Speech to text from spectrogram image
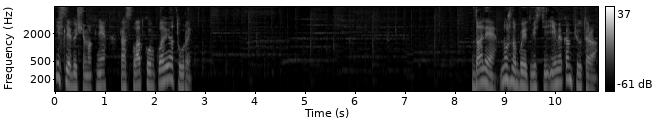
И в следующем окне раскладку клавиатуры. Далее нужно будет ввести имя компьютера,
